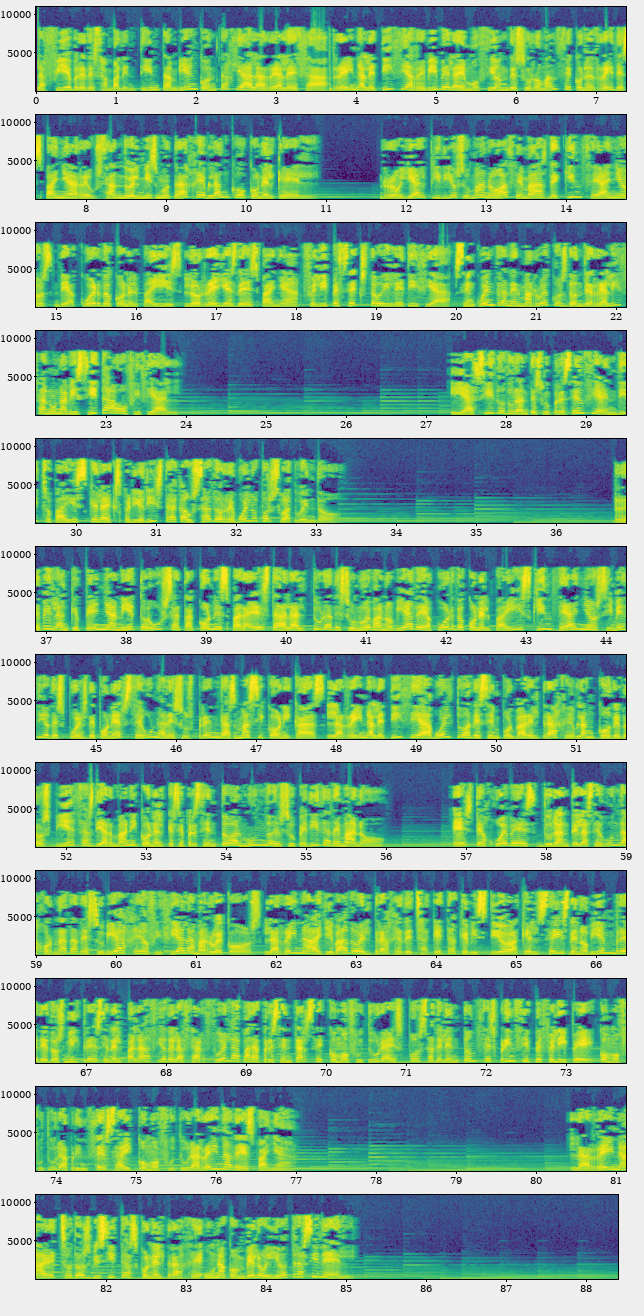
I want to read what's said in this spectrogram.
La fiebre de San Valentín también contagia a la realeza. Reina Leticia revive la emoción de su romance con el rey de España rehusando el mismo traje blanco con el que él Royal pidió su mano hace más de 15 años, de acuerdo con el país, los reyes de España, Felipe VI y Leticia, se encuentran en Marruecos donde realizan una visita oficial. y ha sido durante su presencia en dicho país que la experiodista ha causado revuelo por su atuendo. Revelan que Peña Nieto usa tacones para esta a la altura de su nueva novia de acuerdo con el país 15 años y medio después de ponerse una de sus prendas más icónicas, la reina Leticia ha vuelto a desempolvar el traje blanco de dos piezas de Armani con el que se presentó al mundo en su pedida de mano. Este jueves, durante la segunda jornada de su viaje oficial a Marruecos, la reina ha llevado el traje de chaqueta que vistió aquel 6 de noviembre de 2003 en el Palacio de la Zarzuela para presentarse como futura esposa del entonces príncipe Felipe, como futura princesa y como futura reina de España. La reina ha hecho dos visitas con el traje, una con velo y otra sin él.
